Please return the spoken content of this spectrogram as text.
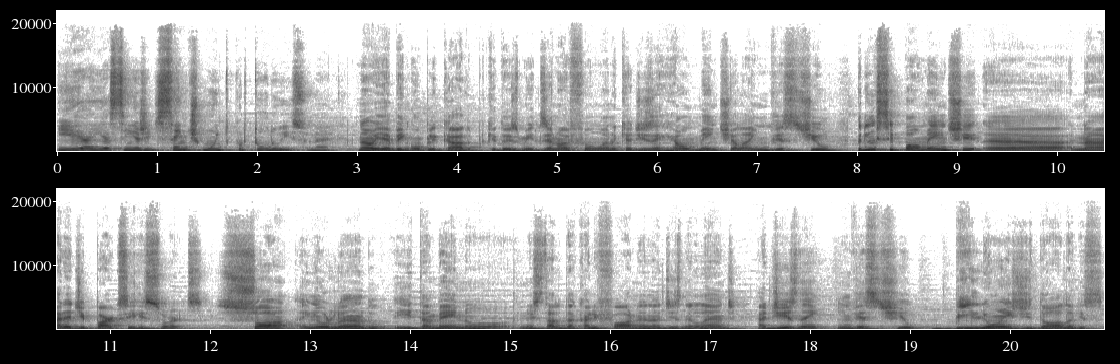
E aí, assim, a gente sente muito por tudo isso, né? Não, e é bem complicado, porque 2019 foi um ano que a Disney realmente ela investiu, principalmente eh, na área de parques e resorts. Só em Orlando e também no, no estado da Califórnia, na Disneyland, a Disney investiu bilhões de dólares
